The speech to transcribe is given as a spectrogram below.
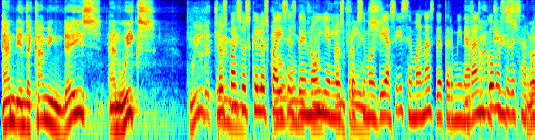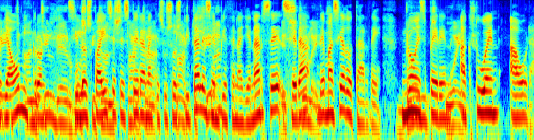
and in the coming days and weeks los pasos que los países den hoy en los próximos días y semanas determinarán cómo se desarrolla Omicron. Si los países esperan a que sus hospitales empiecen a llenarse, será demasiado tarde. No esperen, actúen ahora.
